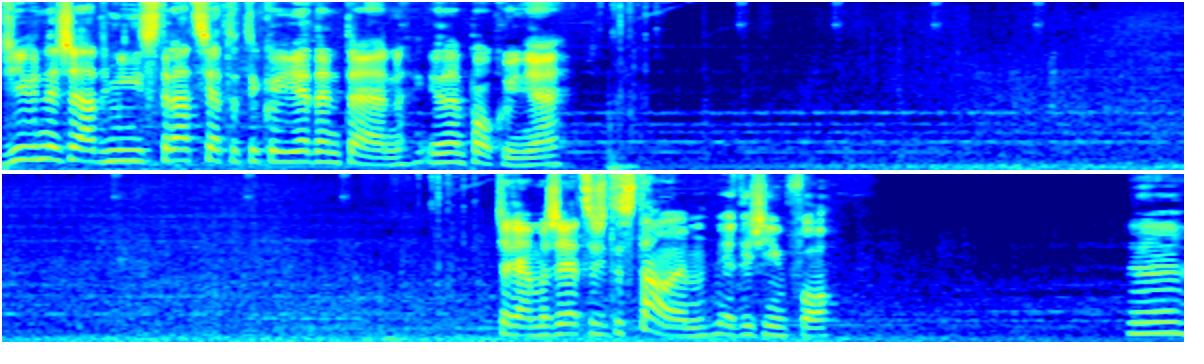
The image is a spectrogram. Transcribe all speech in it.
Dziwne, że administracja to tylko jeden ten, jeden pokój, nie? Czekaj, może ja coś dostałem, jakieś info. Yy.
